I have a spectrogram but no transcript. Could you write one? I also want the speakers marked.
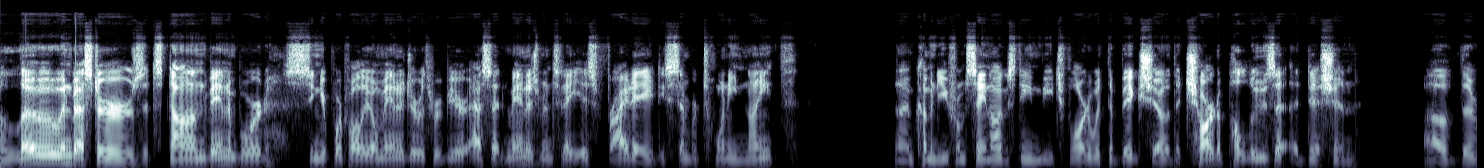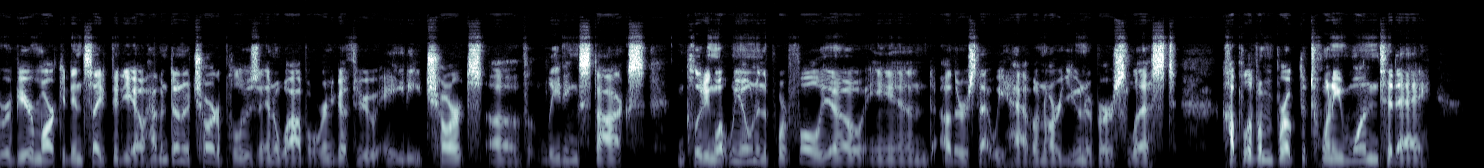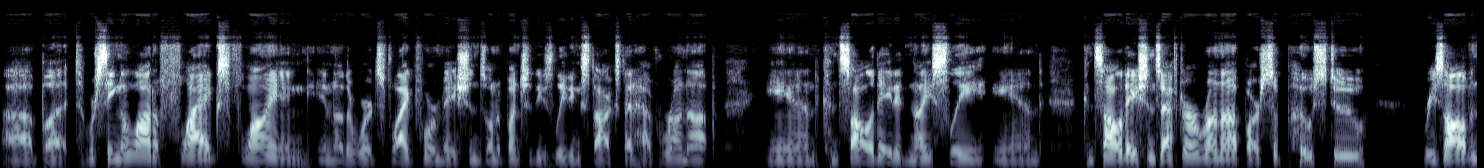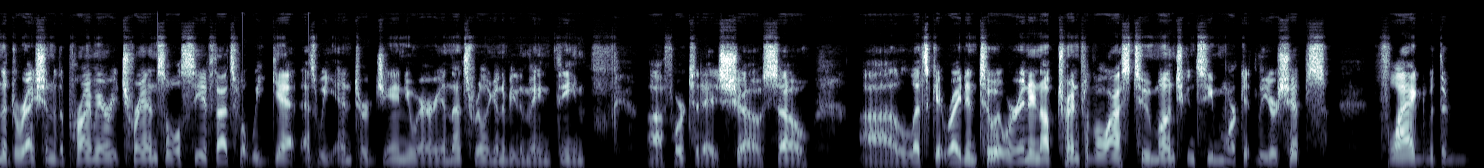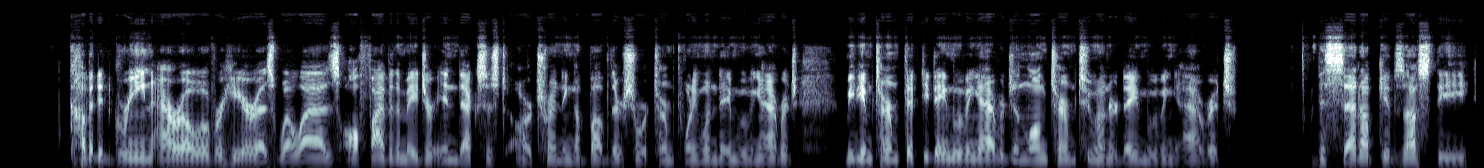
Speaker 1: Hello, investors. It's Don Vandenbord, Senior Portfolio Manager with Revere Asset Management. Today is Friday, December 29th, and I'm coming to you from St. Augustine Beach, Florida, with the big show, the Chartapalooza edition of the Revere Market Insight video. Haven't done a Chartapalooza in a while, but we're going to go through 80 charts of leading stocks, including what we own in the portfolio and others that we have on our universe list. A couple of them broke the 21 today. Uh, but we're seeing a lot of flags flying. In other words, flag formations on a bunch of these leading stocks that have run up and consolidated nicely. And consolidations after a run up are supposed to resolve in the direction of the primary trend. So we'll see if that's what we get as we enter January. And that's really going to be the main theme uh, for today's show. So uh, let's get right into it. We're in an uptrend for the last two months. You can see market leaderships flagged with the coveted green arrow over here, as well as all five of the major indexes are trending above their short term 21 day moving average, medium term 50 day moving average, and long term 200 day moving average. This setup gives us the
